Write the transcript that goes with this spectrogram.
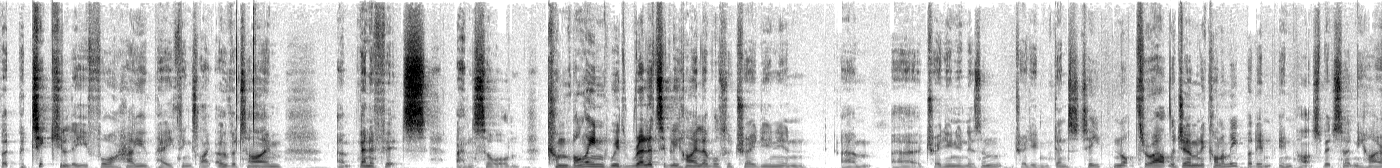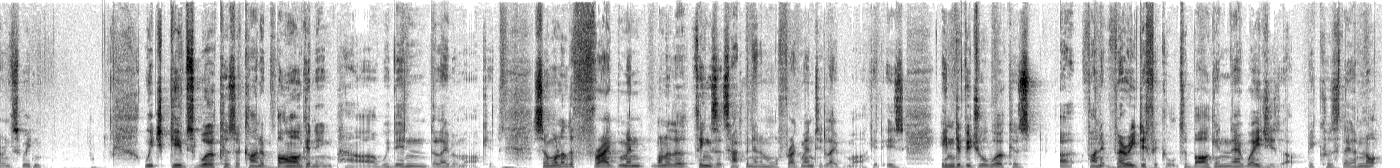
but particularly for how you pay things like overtime um, benefits and so on combined with relatively high levels of trade union um, uh, trade unionism, trade union density, not throughout the German economy, but in, in parts of it, certainly higher in Sweden, which gives workers a kind of bargaining power within the labour market. So one of the fragment, one of the things that's happened in a more fragmented labour market is individual workers uh, find it very difficult to bargain their wages up because they are not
